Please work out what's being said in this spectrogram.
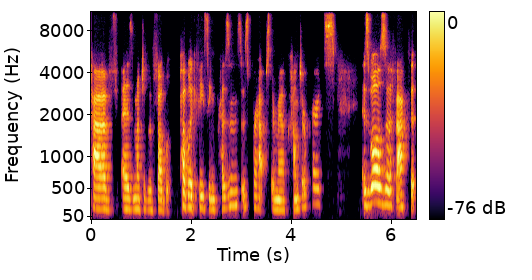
have as much of a public facing presence as perhaps their male counterparts, as well as the fact that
